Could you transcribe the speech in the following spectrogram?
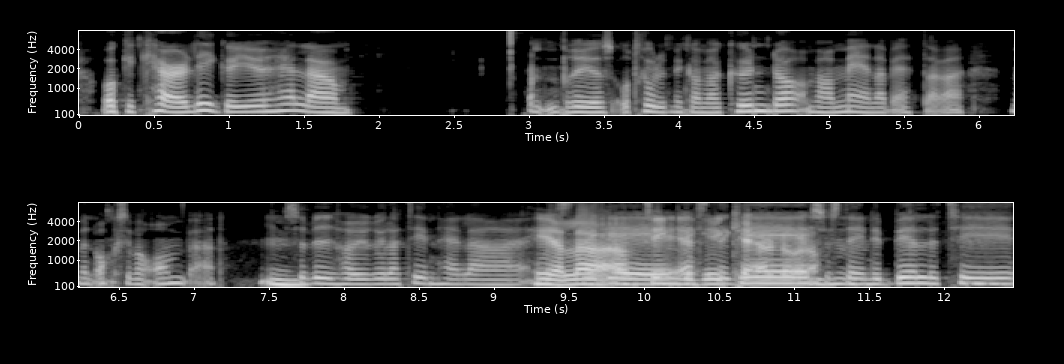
Och i Care ligger ju hela bryr oss otroligt mycket om våra kunder, våra medarbetare, men också vår omvärld. Mm. Så vi har ju rullat in hela, hela SDG, SDG mm. sustainability,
